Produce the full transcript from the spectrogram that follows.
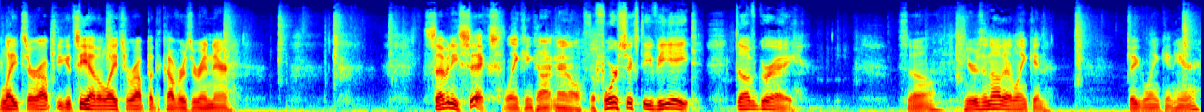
Lights are up. You can see how the lights are up, but the covers are in there. 76 Lincoln Continental. The 460 V8 Dove Gray. So here's another Lincoln. Big Lincoln here.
